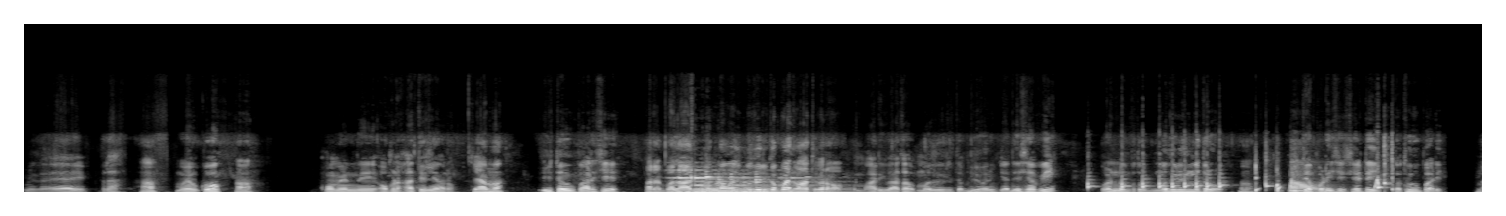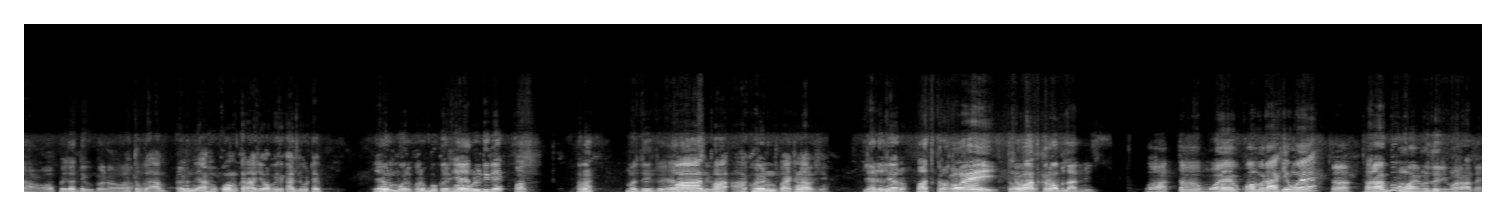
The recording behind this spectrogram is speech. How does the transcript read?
મેં એ ભલા હા. હું એમ કહું હા. કોમેન્ટની આપણે હાથે લ્યારો કેમ ઈટા ઉપાડ છે અરે ભલા લોકડામાં મજૂરી કપાય વાત કરો મારી વાત હો, મજૂરી તો બે રૂપિયા દેશે આપી વણનો તો મજૂરી મત રહો હા. ઈટા પડી છે શેટી તો થયું પાડી ના ઓપી નથી ઉપાડવા તો અણને આખો કોમ કરાવજો ઓપે ખાલી ઉઠે એમ. મોર ફરબુ કરશે. ઓલડી રે મજૂરી તો. આખો એણ પાખણા આવશે લેડો, લેરો. વાત કરો ઓય શું વાત કરો ભલા આદમી વાત તો મોય કોમ રાખી મોએ. હા. તો આપવું મોય મજૂરી મારા હાથે?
